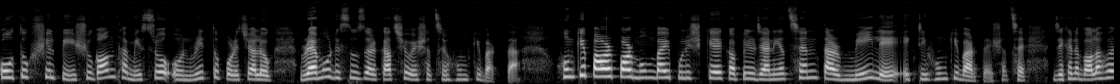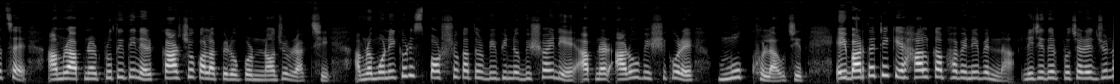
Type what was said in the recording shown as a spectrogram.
কৌতুক শিল্পী সুগন্ধা মিশ্র ও নৃত্য পরিচালক রেমো ডিসুজার কাছেও এসেছে হুমকি বার্তা। হুমকি পাওয়ার পর মুম্বাই পুলিশকে কপিল জানিয়েছেন, তার মেইলে একটি হুমকি বার্তা এসেছে, যেখানে বলা হয়েছে, আমরা আপনার প্রতিদিনের কার্যকলাপের ওপর নজর রাখছি। আমরা মনে করি স্পর্শকাতর বিভিন্ন বিষয় নিয়ে আপনার আরও বেশি করে মুখ খোলা উচিত। এই বার্তাটিকে হালকাভাবে নেবেন না। নিজেদের প্রচারের জন্য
